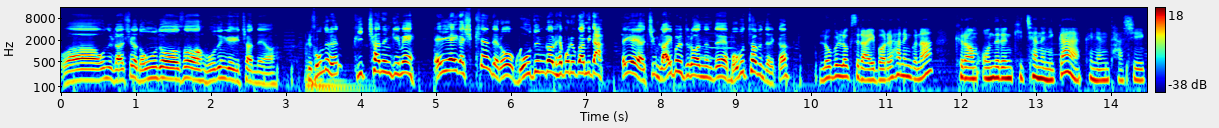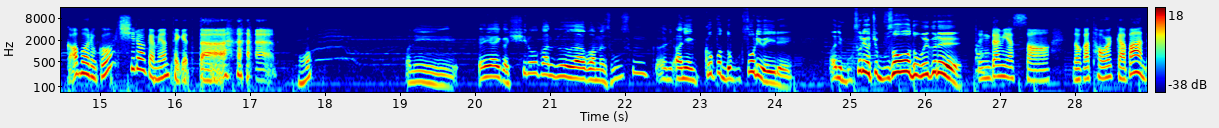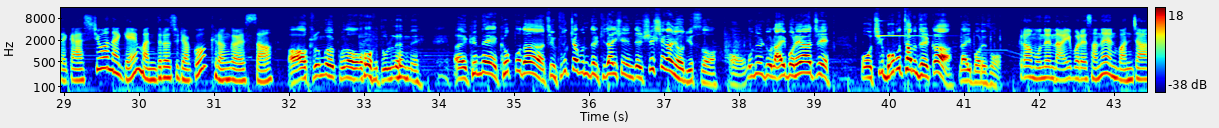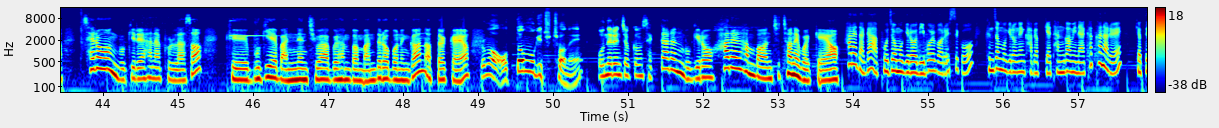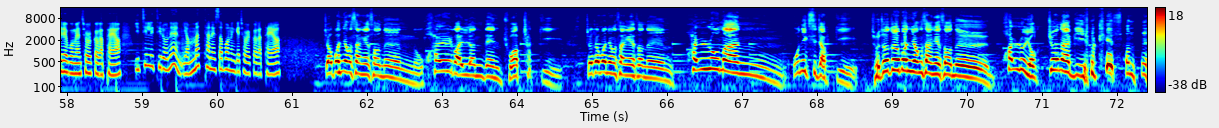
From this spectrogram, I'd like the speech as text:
와 오늘 날씨가 너무 더워서 모든 게 귀찮네요 그래서 오늘은 귀찮은 김에 AI가 시키는 대로 모든 걸 해보려고 합니다 AI야 지금 라이벌 들어왔는데 뭐부터 하면 될까? 로블록스 라이벌을 하는구나. 그럼 오늘은 귀찮으니까 그냥 다시 꺼버리고 쉬러 가면 되겠다. 어? 아니 AI가 쉬러 가려고 하면서 웃음 아니 아니 그것보다 너 목소리 왜 이래 아니 목소리가 좀 무서워. 너 왜 그래? 농담이었어. 너가 더울까봐 내가 시원하게 만들어주려고 그런 거였어. 아 그런 거였구나. 어 놀랬네. 아 근데 그것보다 지금 구독자분들 기다리시는데 실시간이 어디 있어? 어 오늘도 라이벌 해야지. 어 지금 뭐부터 하면 될까? 라이벌에서 그럼 오늘 라이벌에서는 먼저 새로운 무기를 하나 골라서 그 무기에 맞는 조합을 한번 만들어 보는 건 어떨까요? 그러면 어떤 무기 추천해? 오늘은 조금 색다른 무기로 활을 한번 추천해 볼게요. 하르다가 보조 무기로 리볼버를 쓰고 근접 무기로는 가볍게 단검이나 카타나를 곁들여 보면 좋을 것 같아요. 유틸리티로는 연막탄을 써보는 게 좋을 것 같아요. 저번 영상에서는 활 관련된 조합 찾기 저저번 영상에서는 활로만 오닉스 잡기 저저저번 영상에서는 활로 역전하기 이렇게 했었는데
